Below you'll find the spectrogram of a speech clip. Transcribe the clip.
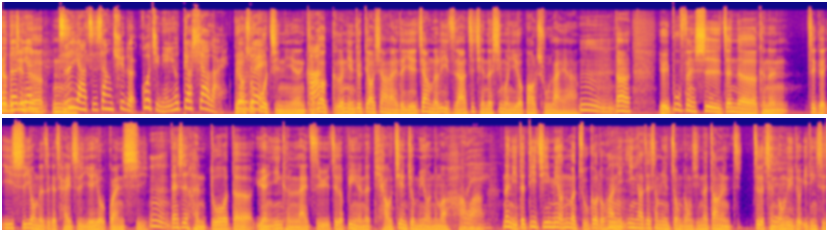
有的连直牙直上去的，过几年又掉下来。不要说过几年，考到隔年就掉下来的，也这样的例子啊。之前的新闻也有爆出来啊。嗯，当然有一部分是真的，可能这个医师用的这个材质也有关系。嗯，但是很多的原因可能来自于这个病人的条件就没有那么好啊。那你的地基没有那么足够的话，你硬要在上面种东西，那当然这个成功率就一定是。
